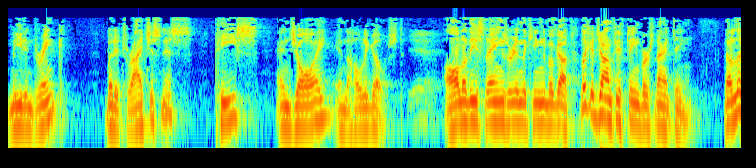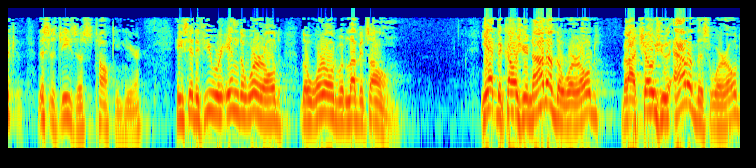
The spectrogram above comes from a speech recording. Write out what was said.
meat and drink, but it's righteousness, peace, and joy in the Holy Ghost. All of these things are in the kingdom of God. Look at John 15 verse 19. Now look, this is Jesus talking here. He said, if you were in the world, the world would love its own. Yet because you're not of the world, but I chose you out of this world,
